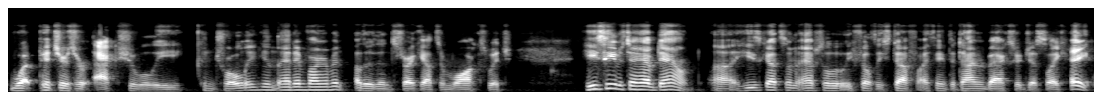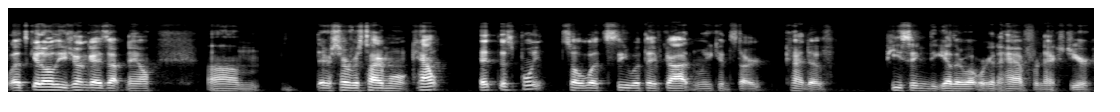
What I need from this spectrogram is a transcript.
what pitchers are actually controlling in that environment, other than strikeouts and walks, which he seems to have down. Uh, he's got some absolutely filthy stuff. I think the Diamondbacks are just like, hey, let's get all these young guys up now. Um, their service time won't count at this point, so let's see what they've got, and we can start kind of piecing together what we're going to have for next year.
